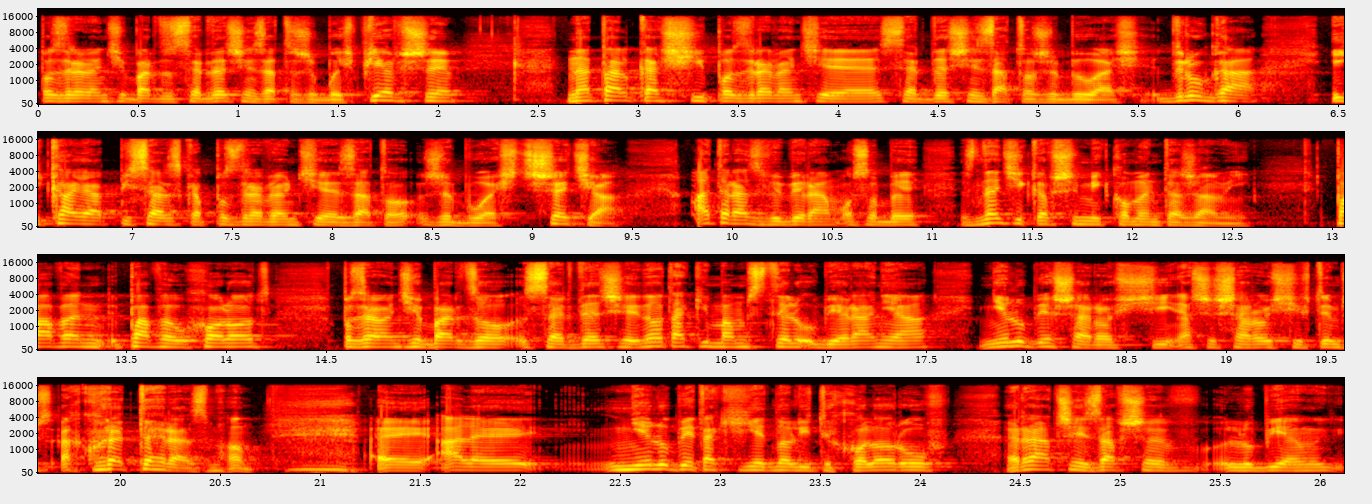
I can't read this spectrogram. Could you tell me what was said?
Pozdrawiam cię bardzo serdecznie za to, że byłeś pierwszy. Natalka Si, pozdrawiam cię serdecznie za to, że byłaś druga. I Kaja Pisarska, pozdrawiam cię za to, że byłaś trzecia. A teraz wybieram osoby z najciekawszymi komentarzami. Paweł, Paweł Holot, pozdrawiam cię bardzo serdecznie. No taki mam styl ubierania. Nie lubię szarości, znaczy szarości w tym akurat teraz mam, E, ale nie lubię takich jednolitych kolorów. Raczej zawsze lubiłem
